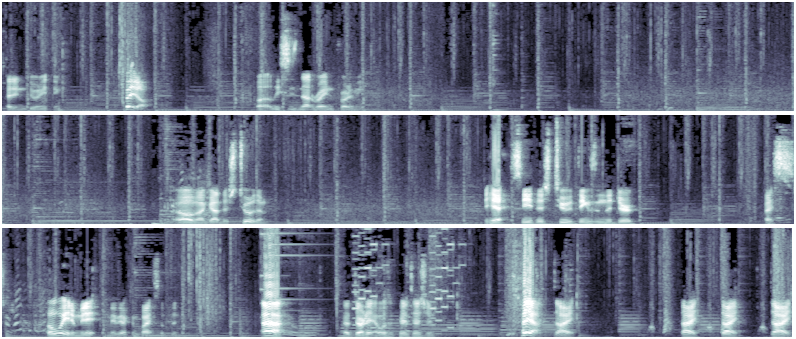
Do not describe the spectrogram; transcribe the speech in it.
I didn't do anything. Hiya! Well, at least he's not right in front of me. Oh my god, there's two of them. Yeah, see, there's two things in the dirt. Oh, wait a minute. Maybe I can buy something. Ah! God darn it, I wasn't paying attention. Hiya! Die! Die! Die! Die!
